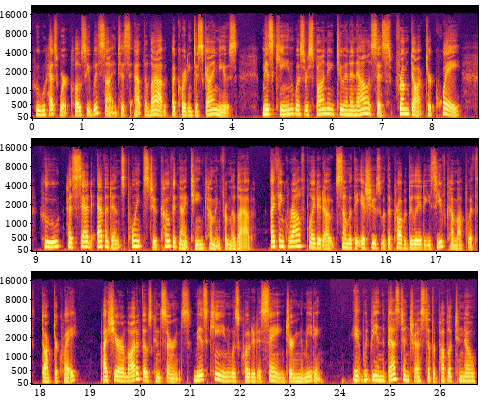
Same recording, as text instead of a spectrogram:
who has worked closely with scientists at the lab, according to Sky News. Ms. Keen was responding to an analysis from Dr. Quay, who has said evidence points to COVID 19 coming from the lab. I think Ralph pointed out some of the issues with the probabilities you've come up with, Dr. Quay. I share a lot of those concerns, Ms. Keen was quoted as saying during the meeting. It would be in the best interest of the public to know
